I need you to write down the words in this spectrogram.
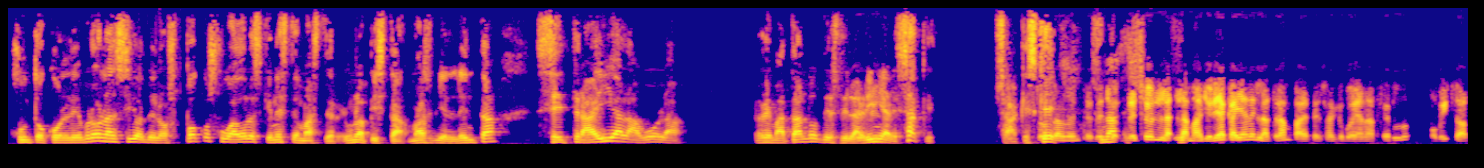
junto con Lebron han sido de los pocos jugadores que en este máster, en una pista más bien lenta, se traía la bola rematando desde la línea de saque. O sea, que es que... De, hecho, la, mayoría caían en la trampa de pensar que podían hacerlo. Hemos visto a,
